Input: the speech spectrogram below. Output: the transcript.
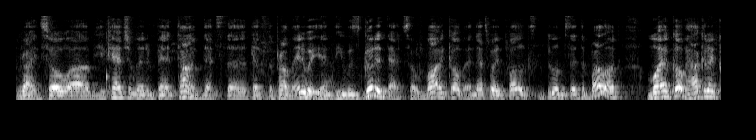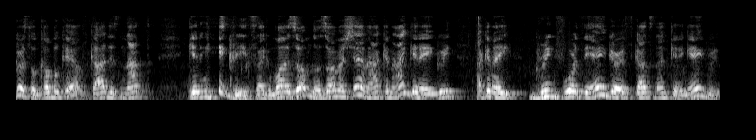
Right. So uh, you catch him at a bad time. That's the that's the problem. Anyway, and he was good at that. So Ma'akov, and that's why Balak Bilam said to Balak, Ma'akov, how can I curse? God is not getting angry. It's like Ma'azom, no Zom Hashem. How can I get angry? How can I bring forth the anger if God's not getting angry?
